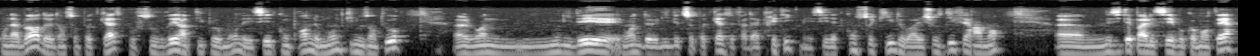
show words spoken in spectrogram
qu'on aborde dans ce podcast pour s'ouvrir un petit peu au monde et essayer de comprendre le monde qui nous entoure. loin de nous l'idée, loin de l'idée de ce podcast de faire de la critique, mais essayer d'être constructif, de voir les choses différemment. Euh, n'hésitez pas à laisser vos commentaires.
